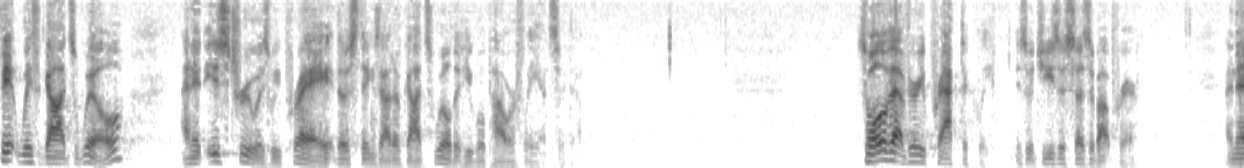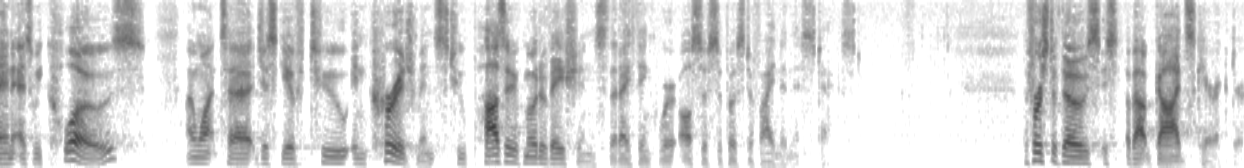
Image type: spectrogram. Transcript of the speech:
fit with God's will, and it is true as we pray those things out of God's will that he will powerfully answer them. So all of that very practically is what Jesus says about prayer. And then as we close, I want to just give two encouragements, two positive motivations that I think we're also supposed to find in this text. The first of those is about God's character.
